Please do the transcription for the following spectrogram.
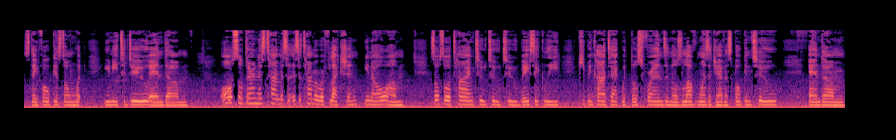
stay focused on what you need to do. And um, also during this time it's a, it's a time of reflection you know um, it's also a time to to to basically keep in contact with those friends and those loved ones that you haven't spoken to. And um,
